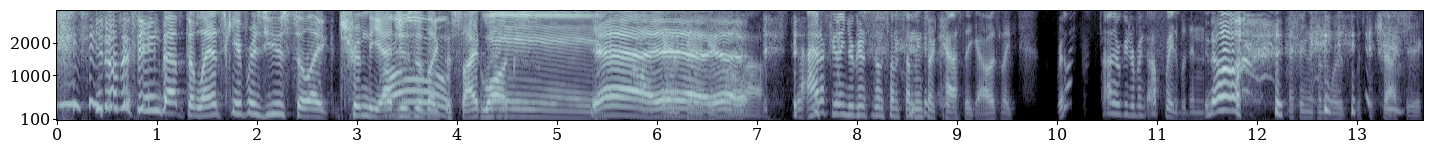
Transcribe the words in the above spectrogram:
You know the thing that the landscapers use to like trim the edges of like Oh, the sidewalks. Yeah, Yeah, oh, Okay, okay, yeah, okay. Oh, yeah. Oh, wow. I had a feeling you were going to say some, something sarcastic. I was like, really? Now they're going to bring upgrades, but then No. I think it was something with, with the tractor.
